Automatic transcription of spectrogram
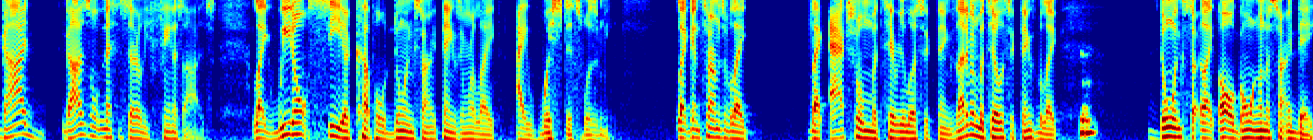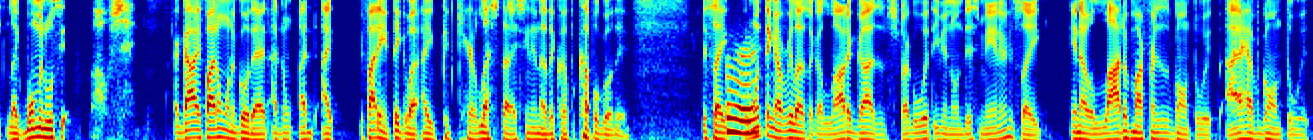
guy guys don't necessarily fantasize. Like we don't see a couple doing certain things and we're like, I wish this was me. Like in terms of like like actual materialistic things, not even materialistic things, but like doing cer- like oh going on a certain date. Like woman will see oh shit a guy if I don't want to go that I don't I, I if I didn't think about it, I could care less that I seen another couple couple go there. It's like the mm-hmm. one thing I've realized like a lot of guys have struggled with even on this manner. It's like and a lot of my friends have gone through it. I have gone through it.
